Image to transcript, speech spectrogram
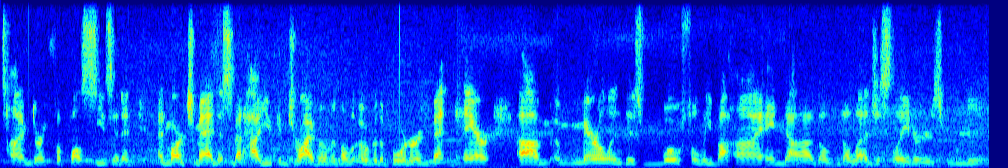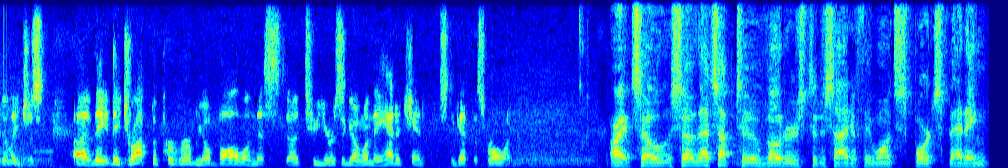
time during football season and, and March Madness about how you can drive over the over the border and bet there. Um, Maryland is woefully behind. Uh, the, the legislators really just uh, they they dropped the proverbial ball on this uh, two years ago when they had a chance to get this rolling. All right, so so that's up to voters to decide if they want sports betting.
